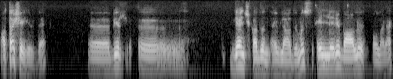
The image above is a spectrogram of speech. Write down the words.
Ataşehir'de e, bir e, genç kadın evladımız elleri bağlı olarak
